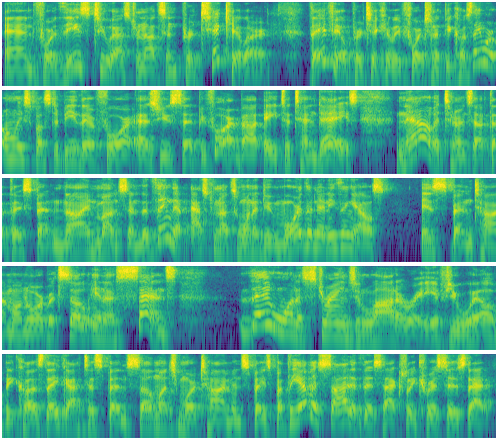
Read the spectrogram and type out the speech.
And for these two astronauts in particular, they feel particularly fortunate because they were only supposed to be there for, as you said before, about eight to 10 days. Now it turns out that they spent nine months. And the thing that astronauts want to do more than anything else is spend time on orbit. So, in a sense, they won a strange lottery, if you will, because they got to spend so much more time in space. But the other side of this, actually, Chris, is that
